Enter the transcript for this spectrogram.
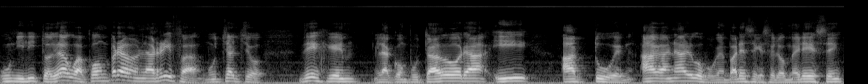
un hilito de agua. Compraron la rifa, muchachos, dejen la computadora y actúen, hagan algo porque me parece que se lo merecen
